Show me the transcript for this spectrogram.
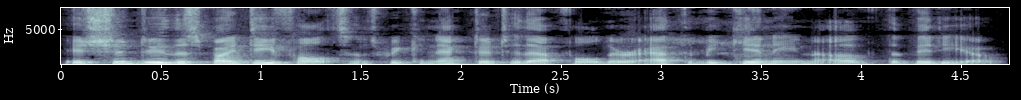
It should do this by default since we connected to that folder at the beginning of the video.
